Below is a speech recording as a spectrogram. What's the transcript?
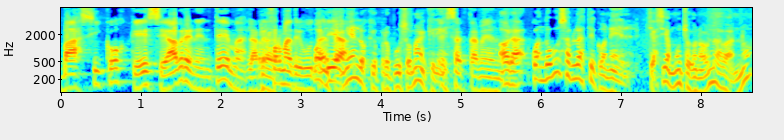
básicos que se abren en temas. La reforma Bueno, tributaria... también los que propuso Macri. Exactamente. Ahora, cuando vos hablaste con él, que hacía mucho que no hablaban, ¿no?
